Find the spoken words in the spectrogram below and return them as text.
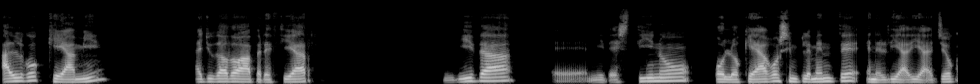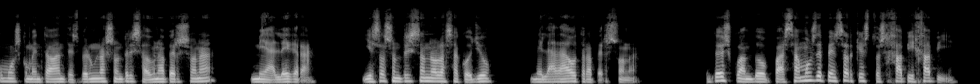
algo que a mí ha ayudado a apreciar mi vida, eh, mi destino o lo que hago simplemente en el día a día. Yo, como os comentaba antes, ver una sonrisa de una persona me alegra y esa sonrisa no la saco yo, me la da otra persona. Entonces, cuando pasamos de pensar que esto es happy happy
